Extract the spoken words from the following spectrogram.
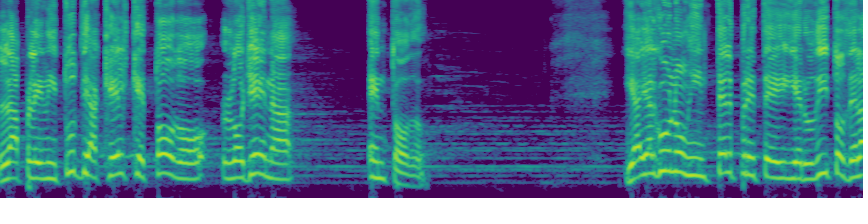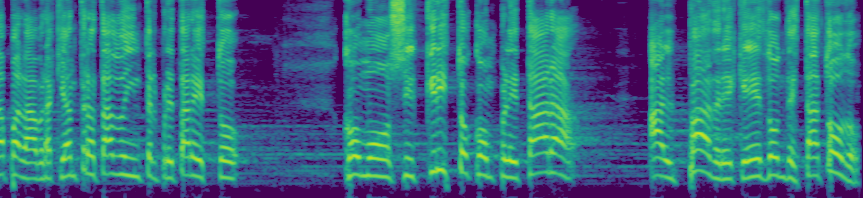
la plenitud de aquel que todo lo llena en todo. Y hay algunos intérpretes y eruditos de la palabra que han tratado de interpretar esto como si Cristo completara al Padre, que es donde está todo.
